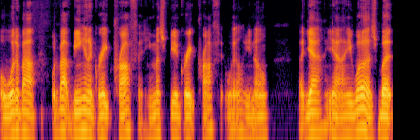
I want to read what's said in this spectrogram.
well, what about what about being a great prophet? He must be a great prophet. Well, you know, uh, yeah, yeah, he was. But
